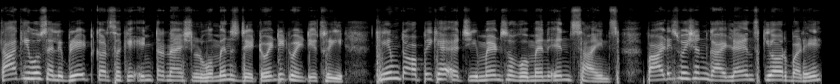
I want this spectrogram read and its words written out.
ताकि वो सेलिब्रेट कर सके International Women's Day 2023 theme topic है achievements of women in science participation guidelines की ओर बढ़े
